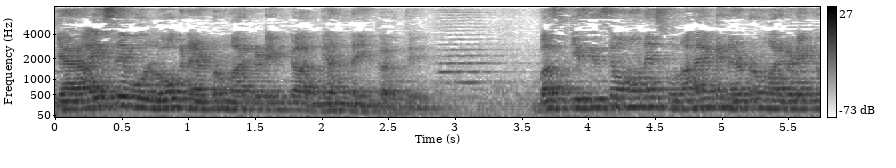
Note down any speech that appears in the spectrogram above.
गहराई से वो लोग नेटवर्क मार्केटिंग का अध्ययन नहीं करते। बस किसी से उन्होंने सुना है कि नेटवर्क मार्केटिंग का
